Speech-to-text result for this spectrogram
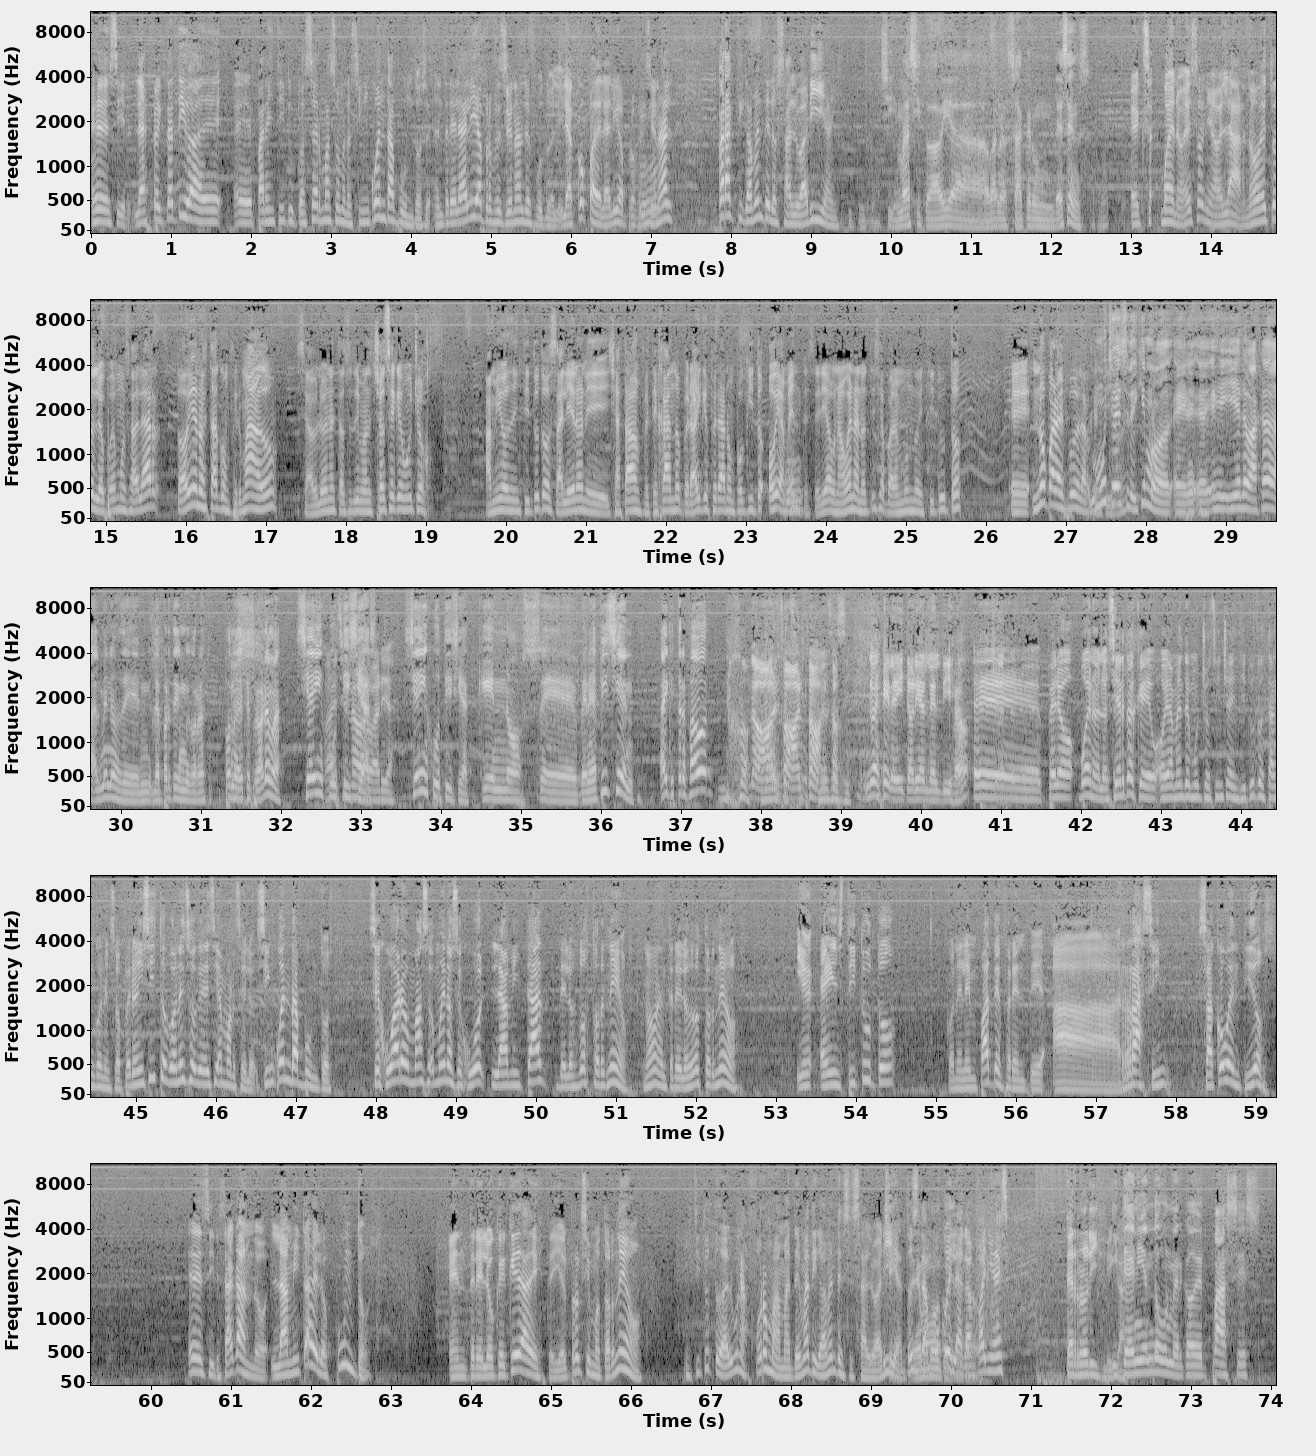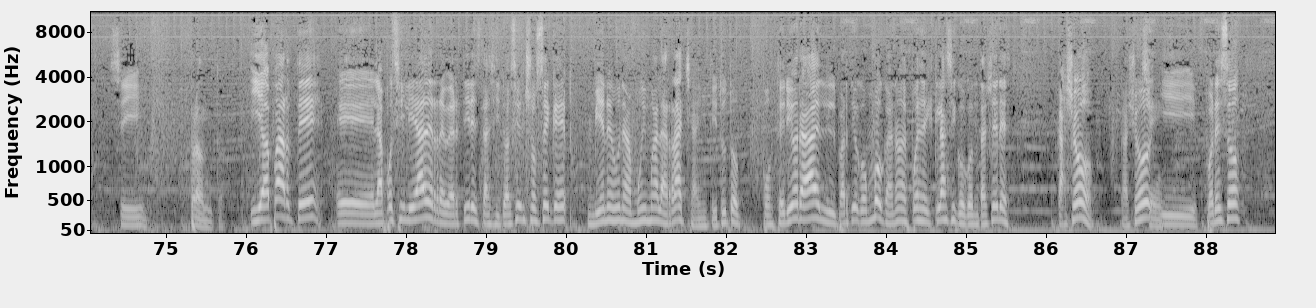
Es decir, la expectativa de, eh, para Instituto hacer más o menos 50 puntos entre la Liga Profesional de Fútbol y la Copa de la Liga Profesional prácticamente lo salvaría Instituto. Sí, más si todavía van a sacar un descenso. ¿no? Exa- bueno, eso ni hablar, ¿no? Esto lo podemos hablar, todavía no está confirmado, se habló en estas últimas... Yo sé que muchos amigos de instituto salieron y ya estaban festejando, pero hay que esperar un poquito. Obviamente, sería una buena noticia para el mundo de instituto, eh, no para el fútbol argentino. Muchas veces ¿eh? lo dijimos, eh, eh, y es la bajada, al menos de la parte que me corresponde de este programa. Si hay injusticias, si hay injusticias que nos eh, beneficien, hay que estar a favor. No, No, es no, así, no. es no. así. No es el editorial del día. ¿No? Eh, pero bueno, lo cierto es que obviamente muchos hinchas de instituto están con eso. Pero insisto con eso que decía Marcelo, 50 puntos. Se jugaron más o menos, se jugó la mitad de los dos torneos, ¿no? Entre los dos torneos. Y, e instituto, con el empate frente a Racing, sacó 22. Es decir, sacando la mitad de los puntos entre lo que queda de este y el próximo torneo, Instituto de alguna forma matemáticamente se salvaría. Sí, Entonces tampoco es la campaña es Y terrorífica. teniendo un mercado de pases Sí. pronto. Y aparte, eh, la posibilidad de revertir esta situación. Yo sé que viene de una muy mala racha. Instituto posterior al partido con Boca, ¿no? Después del clásico con Talleres, cayó, cayó Sí. y por eso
